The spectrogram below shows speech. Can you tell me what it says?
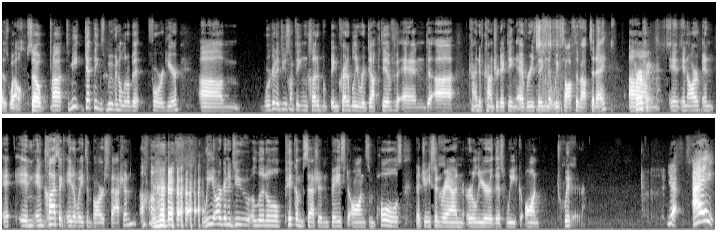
as well. So uh, to me, get things moving a little bit forward here. Um, we're going to do something incredibly incredibly reductive and uh, kind of contradicting everything that we've talked about today. Um, Perfect. In, in our in in in classic 808s and bars fashion. Um, we are going to do a little pick'em session based on some polls that Jason ran earlier this week on Twitter. yeah. I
